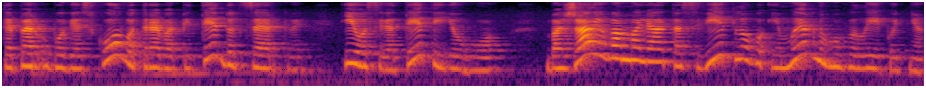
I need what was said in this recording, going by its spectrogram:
Тепер обов'язково треба піти до церкви і освятити його. Бажаю вам, малята, світлого і мирного Великодня.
